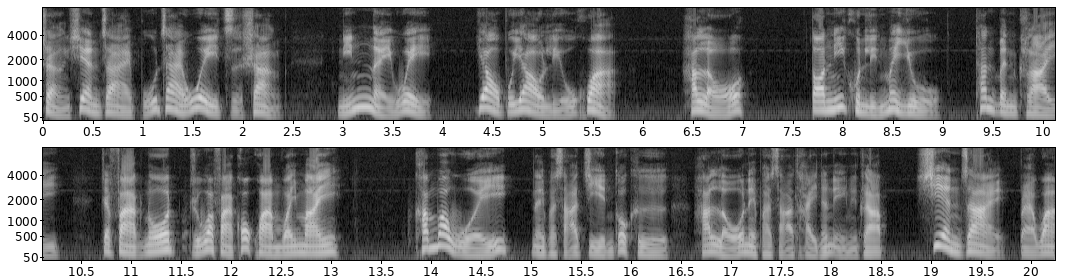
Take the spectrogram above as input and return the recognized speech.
生现在不在位子上您哪位要不要留话ฮัลโหลตอนนี้คุณหลินไม่อยู่ ท่านเป็นใคร จะฝากโน้ตหรือว่าฝากข้อความไว้ไหมคำว่าเหวยในภาษาจีนก็คือฮัลโหลในภาษาไทยนั่นเองนะครับเชี่ยนจ่ายแปลว่า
